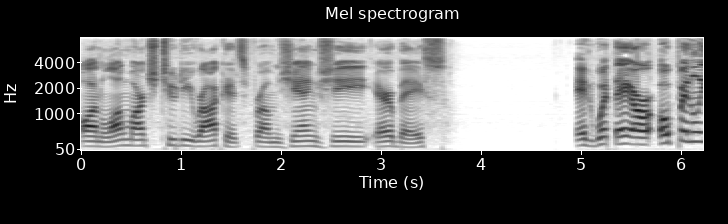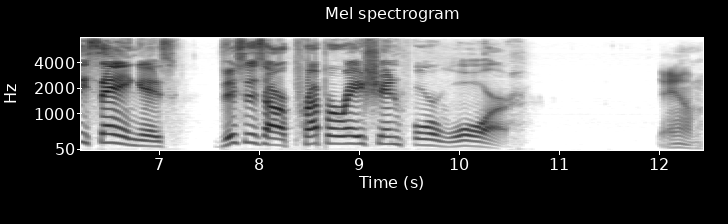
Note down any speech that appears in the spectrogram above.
on Long March 2D rockets from Jiangxi Air Base. And what they are openly saying is this is our preparation for war. Damn.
